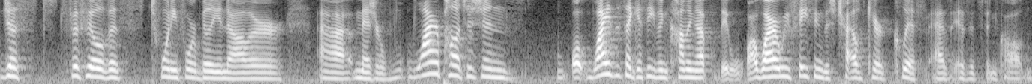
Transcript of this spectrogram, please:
just fulfill this $24 billion uh, measure? Why are politicians why is this, I guess, even coming up? Why are we facing this child care cliff, as, as it's been called?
